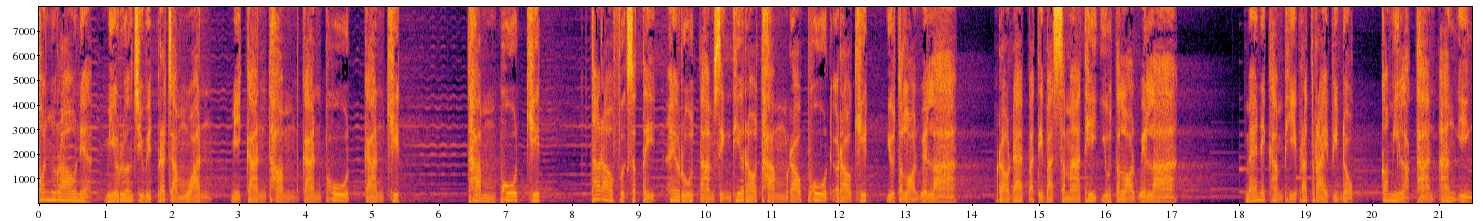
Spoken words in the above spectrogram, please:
คนเราเนี่ยมีเรื่องชีวิตประจำวัน มีการทำการพูด การคิดทำพูดคิด ถ้าเราฝึกสติให้รู้ตามสิ่งที่เราทำเราพูดเราคิดอยู่ตลอดเวลา เราได้ปฏิบัติสมาธิอยู่ตลอดเวลา แม้ในคำพีพระไตรปิฎกก็มีหลักฐานอ้างอิง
